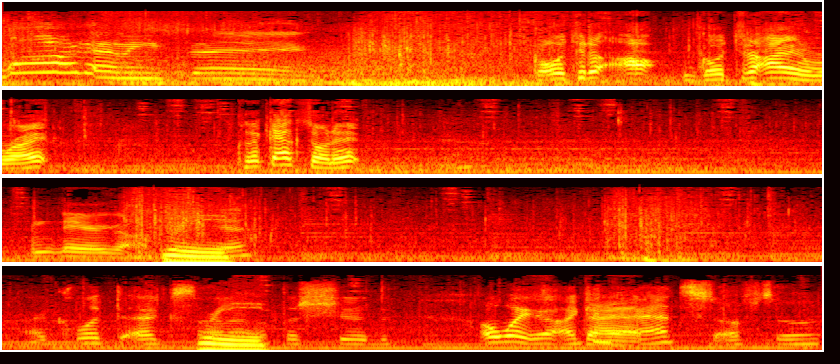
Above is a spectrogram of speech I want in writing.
want anything. Go to the uh, go to the item, right? Click X on it. And there you go. Read. Yeah. I clicked X Three. it. What the shit? Oh wait, I can That- add stuff to it.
